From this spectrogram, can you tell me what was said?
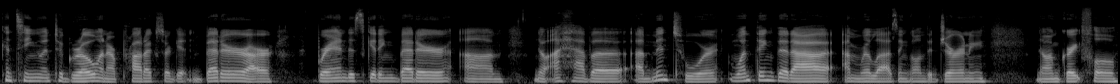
continuing to grow, and our products are getting better. Our brand is getting better. Um, you know, I have a, a mentor. One thing that I, I'm realizing on the journey, know, I'm grateful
